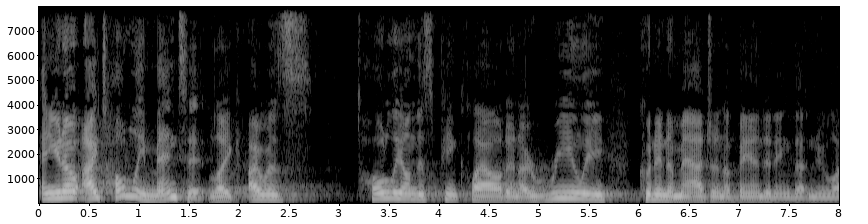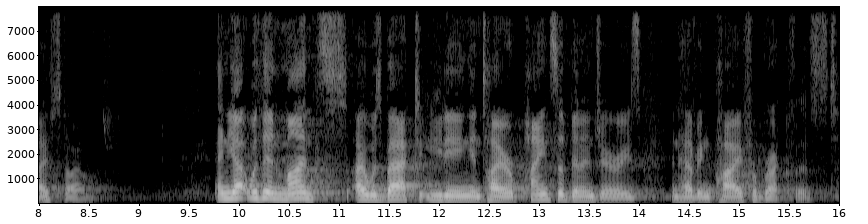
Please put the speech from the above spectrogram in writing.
And you know, I totally meant it. Like, I was totally on this pink cloud, and I really couldn't imagine abandoning that new lifestyle. And yet, within months, I was back to eating entire pints of Ben and Jerry's and having pie for breakfast.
